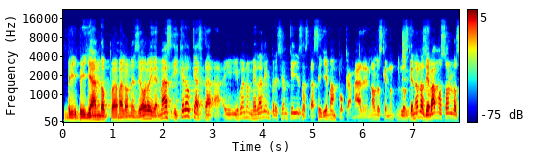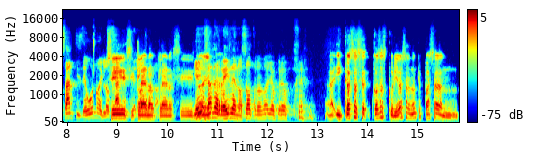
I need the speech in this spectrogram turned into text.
Brillando balones de oro y demás, y creo que hasta, y, bueno, me da la impresión que ellos hasta se llevan poca madre, ¿no? Los que no, los que no nos llevamos son los antis de uno y los sí, sí, claro, claro, sí. Y ellos han de reír de nosotros, ¿no? Yo creo. Ah, y cosas, cosas curiosas, ¿no? Que pasan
